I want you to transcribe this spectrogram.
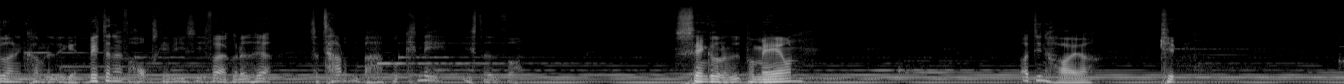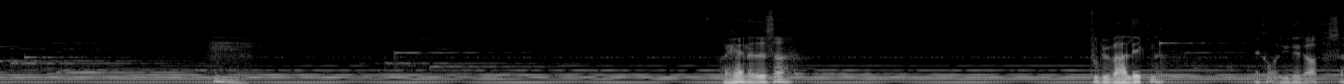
Og udånding kom ned igen. Hvis den er for hård, skal jeg lige sige, før jeg går ned her, så tager du den bare på knæ i stedet for. Sænker du dig ned på maven. Og din højre kind. Hmm. Og hernede så. Du bliver bare liggende. Jeg kommer lige lidt op, så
